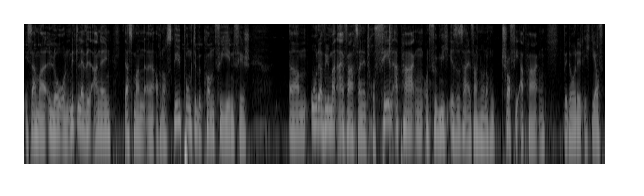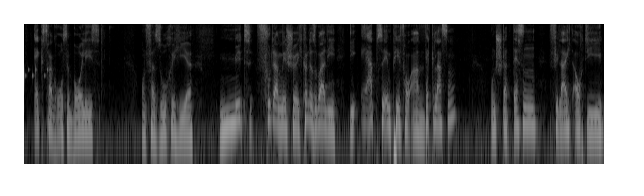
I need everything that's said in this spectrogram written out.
ich sag mal, Low- und Mid-Level-Angeln, dass man äh, auch noch Skillpunkte bekommt für jeden Fisch. Ähm, oder will man einfach seine Trophäen abhaken? Und für mich ist es einfach nur noch ein Trophy abhaken. Bedeutet, ich gehe auf extra große Boilies und versuche hier mit Futtermische, ich könnte sogar die, die Erbse im PVA weglassen und stattdessen vielleicht auch die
